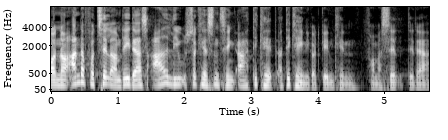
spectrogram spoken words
Og når andre fortæller om det i deres eget liv, så kan jeg sådan tænke, ah, det kan, og ah, det kan jeg egentlig godt genkende fra mig selv, det der.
